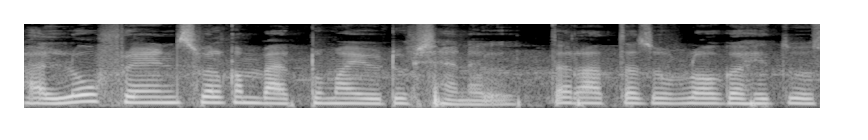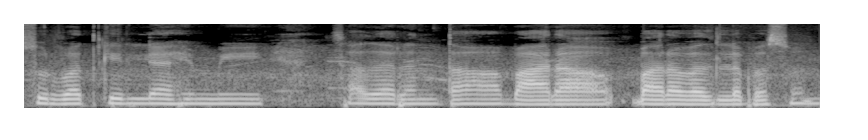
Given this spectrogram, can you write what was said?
Hello friends welcome back to my YouTube channel. तर आता जो व्लॉग आहे तो सुरुवात केलेली आहे मी साधारणतः बारा बारा वाजल्यापासून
